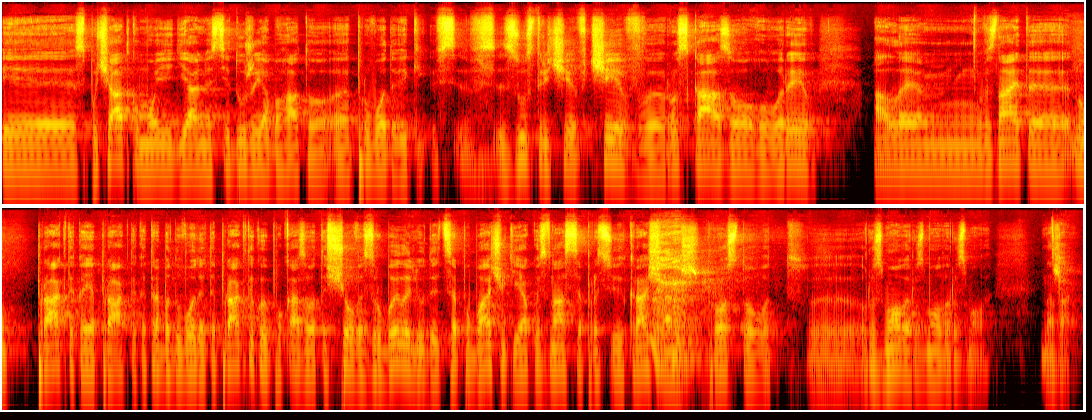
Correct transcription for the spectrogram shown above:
З початку моєї діяльності дуже я багато е, проводив які, зустрічі, вчив, розказував, говорив. Але ви знаєте, ну практика є практика. Треба доводити практикою, показувати, що ви зробили. Люди це побачать, і якось в нас це працює краще, ніж просто от е, розмови, розмови, розмови. На жаль.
